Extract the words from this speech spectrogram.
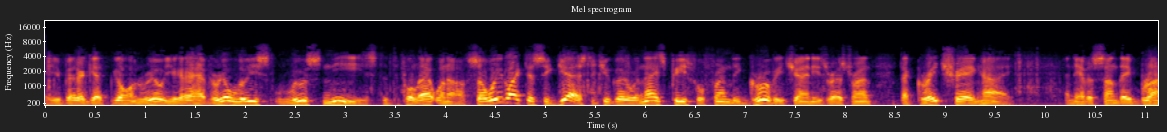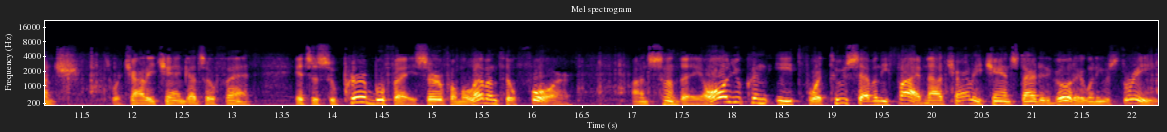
you better get going real. You got to have real loose, loose knees to, to, pull that one off. So we'd like to suggest that you go to a nice, peaceful, friendly, groovy Chinese restaurant, the Great Shanghai, and they have a Sunday brunch. That's where Charlie Chan got so fat. It's a superb buffet served from 11 till 4 on Sunday. All you can eat for 275. Now Charlie Chan started to go there when he was 3,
